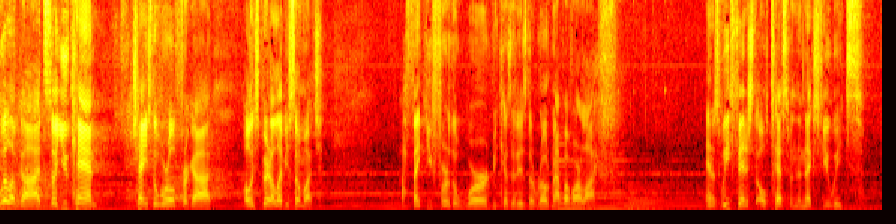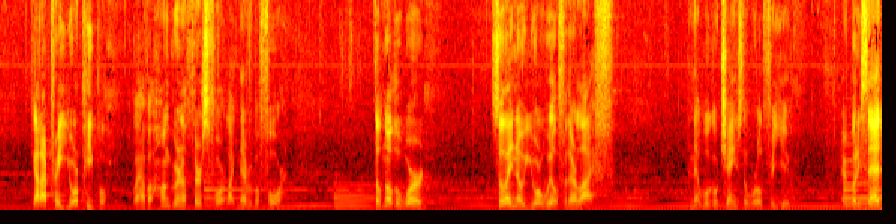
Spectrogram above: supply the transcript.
will of God, so you can change the world for God. Holy Spirit, I love you so much. I thank you for the word because it is the roadmap of our life. And as we finish the Old Testament in the next few weeks, God, I pray your people will have a hunger and a thirst for it like never before. They'll know the word so they know your will for their life and that we'll go change the world for you. Everybody said,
